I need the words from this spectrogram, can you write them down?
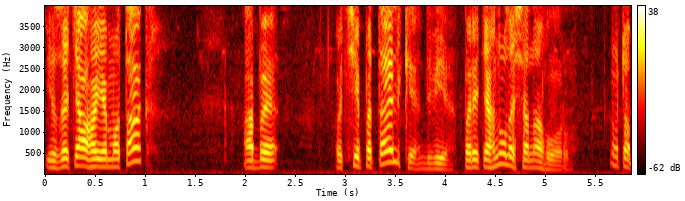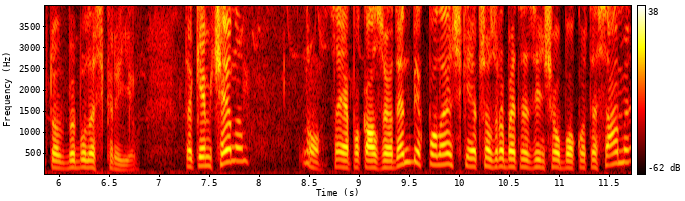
І затягуємо так, аби оці петельки дві перетягнулися нагору. Ну, тобто, аби були з країв. Таким чином ну, це я показую один бік полички. Якщо зробити з іншого боку те саме,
